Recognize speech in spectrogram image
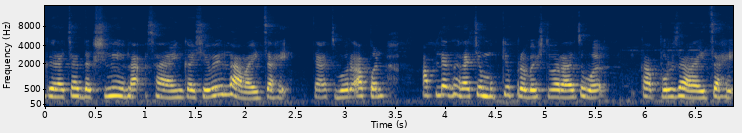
घराच्या दक्षिणेला सायंकाळच्या वेळी लावायचा आहे. त्याचबरोबर आपण आपल्या घराच्या मुख्य प्रवेशद्वाराजवळ कापूर जाळायचा आहे.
